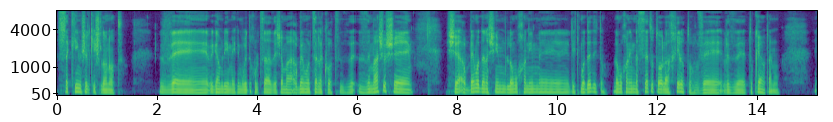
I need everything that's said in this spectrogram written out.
שקים של כישלונות. ו... וגם לי אם הייתי מוריד את החולצה אז יש שם הרבה מאוד צלקות זה, זה משהו ש... שהרבה מאוד אנשים לא מוכנים uh, להתמודד איתו לא מוכנים לשאת אותו או להכיל אותו ו... וזה תוקע אותנו. Uh,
